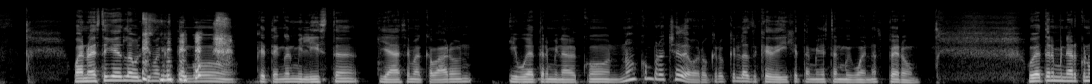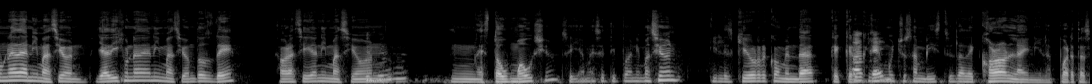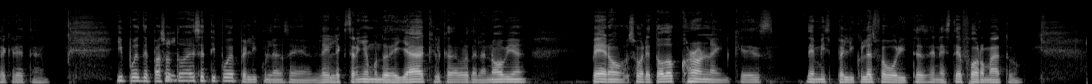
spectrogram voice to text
Bueno, esta ya es la última que tengo, que tengo en mi lista. Ya se me acabaron. Y voy a terminar con. No con broche de oro. Creo que las que dije también están muy buenas. Pero voy a terminar con una de animación. Ya dije una de animación 2D. Ahora sí, animación mm, stop motion. Se llama ese tipo de animación. Y les quiero recomendar, que creo que muchos han visto, es la de Coraline y la puerta secreta. Y pues de paso todo ese tipo de películas, eh, El extraño mundo de Jack, El cadáver de la novia, pero sobre todo Coraline, que es de mis películas favoritas en este formato.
